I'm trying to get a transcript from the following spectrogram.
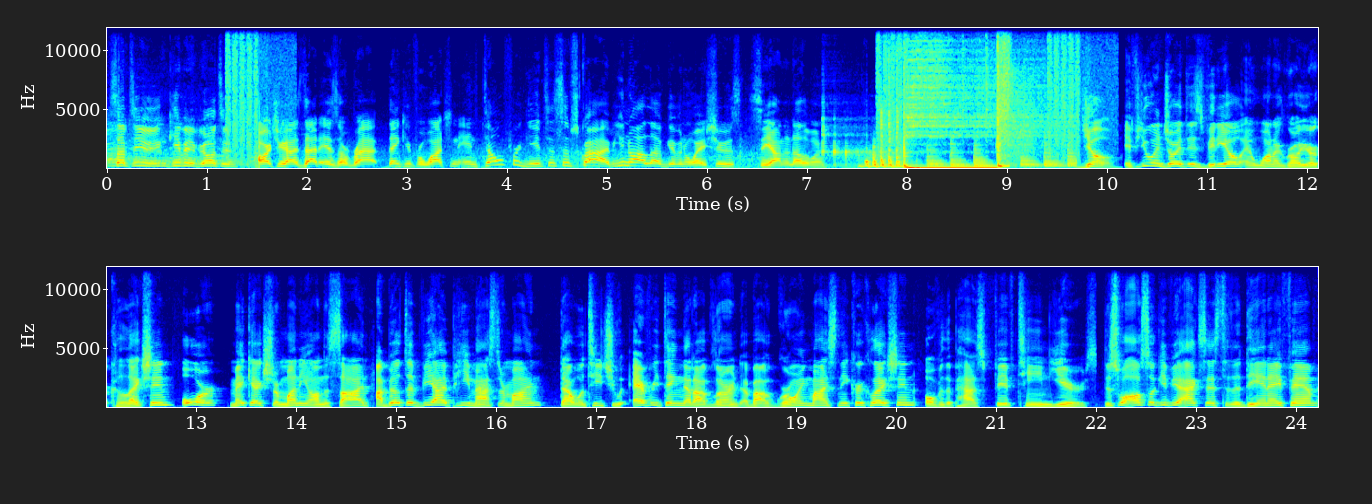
It's up to you. You can keep it if you want to. All right, you guys, that is a wrap. Thank you for watching, and don't forget to subscribe. You know I love giving away shoes. See you on another one. Yo, if you enjoyed this video and want to grow your collection or make extra money on the side, I built a VIP mastermind that will teach you everything that I've learned about growing my sneaker collection over the past 15 years. This will also give you access to the DNA fam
